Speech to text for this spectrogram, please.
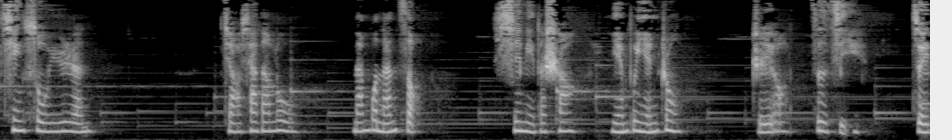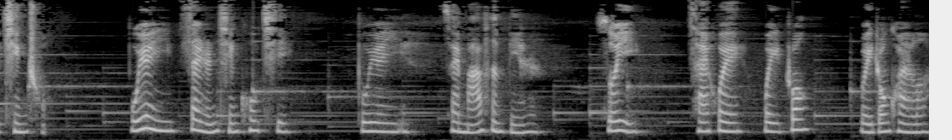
倾诉于人。脚下的路难不难走，心里的伤严不严重，只有自己最清楚。不愿意在人前哭泣，不愿意再麻烦别人，所以才会伪装，伪装快乐，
